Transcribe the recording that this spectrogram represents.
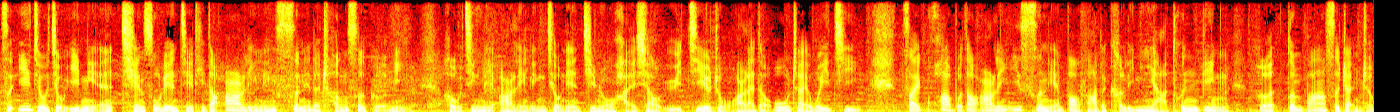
自1991年前苏联解体到2004年的橙色革命后，经历2009年金融海啸与接踵而来的欧债危机，再跨不到2014年爆发的克里米亚吞并和顿巴斯战争，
